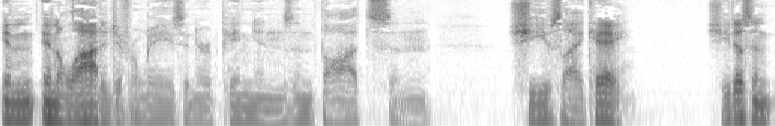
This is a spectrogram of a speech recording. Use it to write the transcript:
in in a lot of different ways in her opinions and thoughts. And she's like, "Hey, she doesn't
